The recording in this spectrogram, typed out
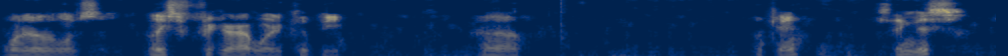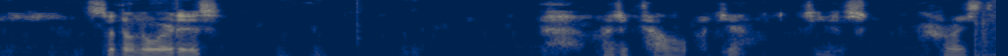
one of the other ones. At least figure out where it could be. Uh, Okay. Seeing this. Still don't know where it is. Magic towel again. Jesus Christ.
